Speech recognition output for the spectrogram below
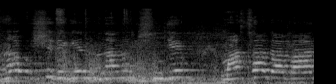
мынау іші деген мынаның ішінде маса да бар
